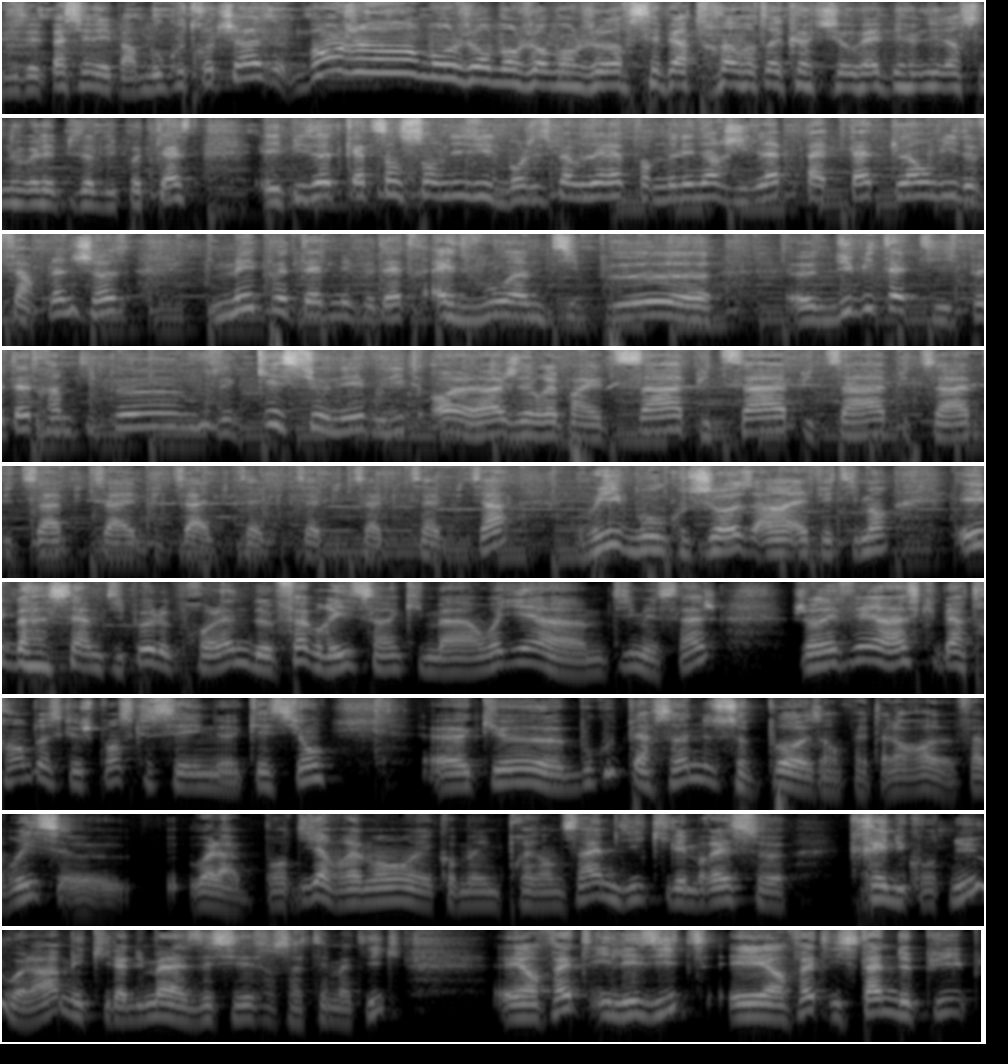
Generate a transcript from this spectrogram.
Vous êtes passionné par beaucoup trop de choses Bonjour, bonjour, bonjour, bonjour, c'est Bertrand, votre coach web, bienvenue dans ce nouvel épisode du podcast, épisode 478. Bon, j'espère que vous avez la forme de l'énergie, la patate, l'envie de faire plein de choses, mais peut-être, mais peut-être, êtes-vous un petit peu euh, euh, dubitatif, peut-être un petit peu, vous êtes questionné, vous dites, oh là là, je devrais parler de ça, puis de ça, puis de ça, puis de ça, puis de ça, puis de ça, puis de ça, puis de ça, puis de ça, puis de ça, puis de ça, puis de ça. Oui, beaucoup de choses, hein, effectivement. Et ben, c'est un petit peu le problème de Fabrice, hein, qui m'a envoyé un petit message. J'en ai fait un Ask Bertrand parce que je pense que c'est une question euh, que beaucoup de personnes se posent en fait. Alors Fabrice, voilà, pour dire vraiment et comment il me présente ça, il me dit qu'il aimerait se créer du contenu, voilà, mais qu'il a du mal à se décider sur sa thématique. Et en fait, il hésite et en fait, il stagne depuis,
